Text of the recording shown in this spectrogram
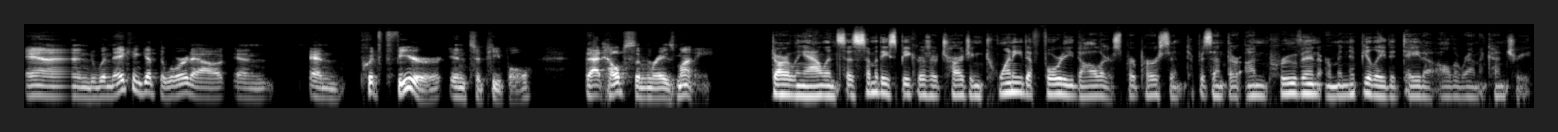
And when they can get the word out and and put fear into people, that helps them raise money. Darling Allen says some of these speakers are charging 20 to $40 per person to present their unproven or manipulated data all around the country.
